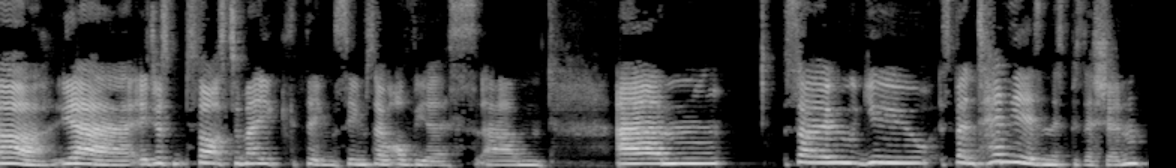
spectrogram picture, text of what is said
Ah, uh, yeah, it just starts to make things seem so obvious. Um, um, so you spent 10 years in this position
